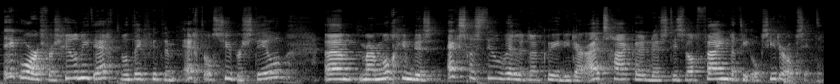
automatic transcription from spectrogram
ik hoor het verschil niet echt, want ik vind hem echt al super stil. Um, maar mocht je hem dus extra stil willen, dan kun je die daar uitschakelen. Dus het is wel fijn dat die optie erop zit.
